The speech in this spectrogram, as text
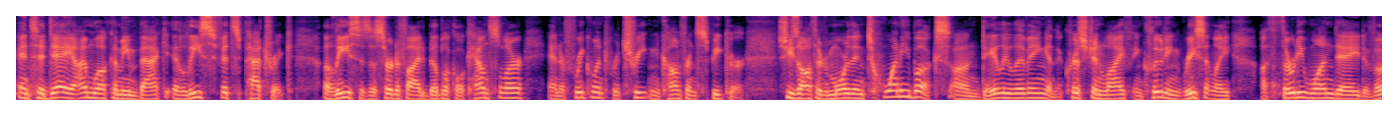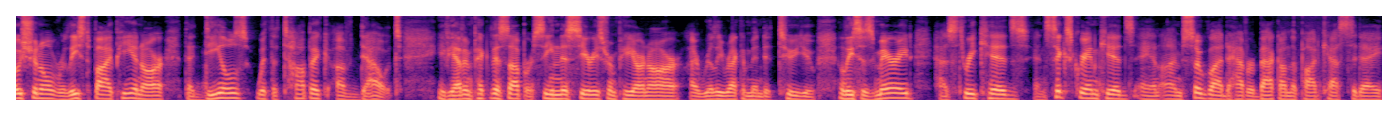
And today I'm welcoming back Elise Fitzpatrick. Elise is a certified biblical counselor and a frequent retreat and conference speaker. She's authored more than 20 books on daily living and the Christian life, including recently a 31 day devotional released by P&R that deals with the topic of doubt. If you haven't picked this up or seen this series from P&R, I really recommend it to you. Elise is married, has three kids and six grandkids, and I'm so glad to have her back on the podcast today.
